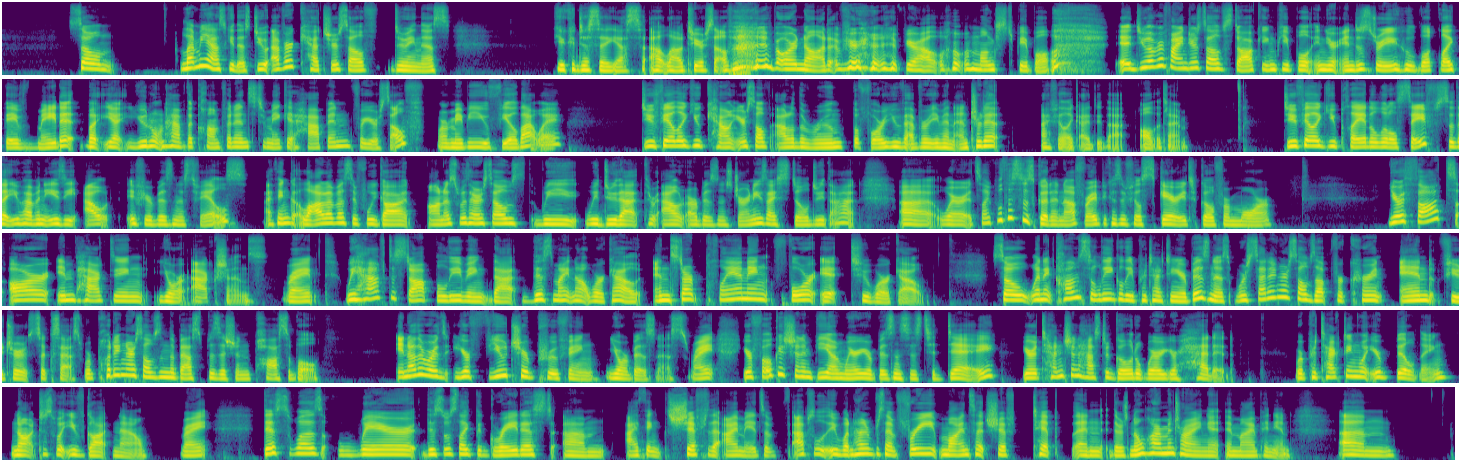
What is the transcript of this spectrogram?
So let me ask you this Do you ever catch yourself doing this? You can just say yes out loud to yourself or not if you're if you're out amongst people. Uh, do you ever find yourself stalking people in your industry who look like they've made it, but yet you don't have the confidence to make it happen for yourself? Or maybe you feel that way? Do you feel like you count yourself out of the room before you've ever even entered it? I feel like I do that all the time. Do you feel like you play it a little safe so that you have an easy out if your business fails? I think a lot of us, if we got honest with ourselves, we we do that throughout our business journeys. I still do that, uh, where it's like, well, this is good enough, right? Because it feels scary to go for more. Your thoughts are impacting your actions, right? We have to stop believing that this might not work out and start planning for it to work out. So, when it comes to legally protecting your business, we're setting ourselves up for current and future success. We're putting ourselves in the best position possible. In other words, you're future proofing your business, right? Your focus shouldn't be on where your business is today. Your attention has to go to where you're headed. We're protecting what you're building, not just what you've got now, right? This was where this was like the greatest, um, I think, shift that I made. It's a absolutely 100% free mindset shift tip, and there's no harm in trying it, in my opinion. Um,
